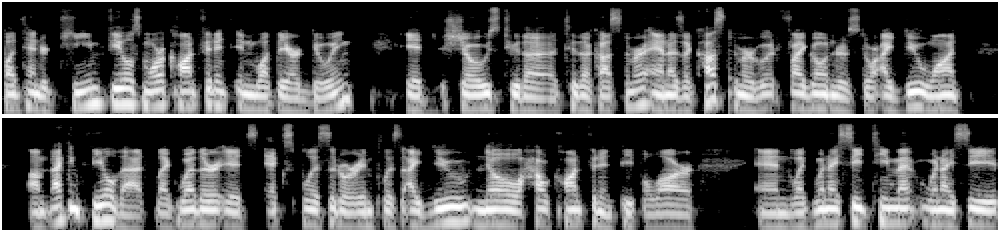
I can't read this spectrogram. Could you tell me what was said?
bud tender team feels more confident in what they are doing, it shows to the to the customer. And as a customer, if I go into a store, I do want um, I can feel that, like whether it's explicit or implicit, I do know how confident people are. And like when I see team, when I see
